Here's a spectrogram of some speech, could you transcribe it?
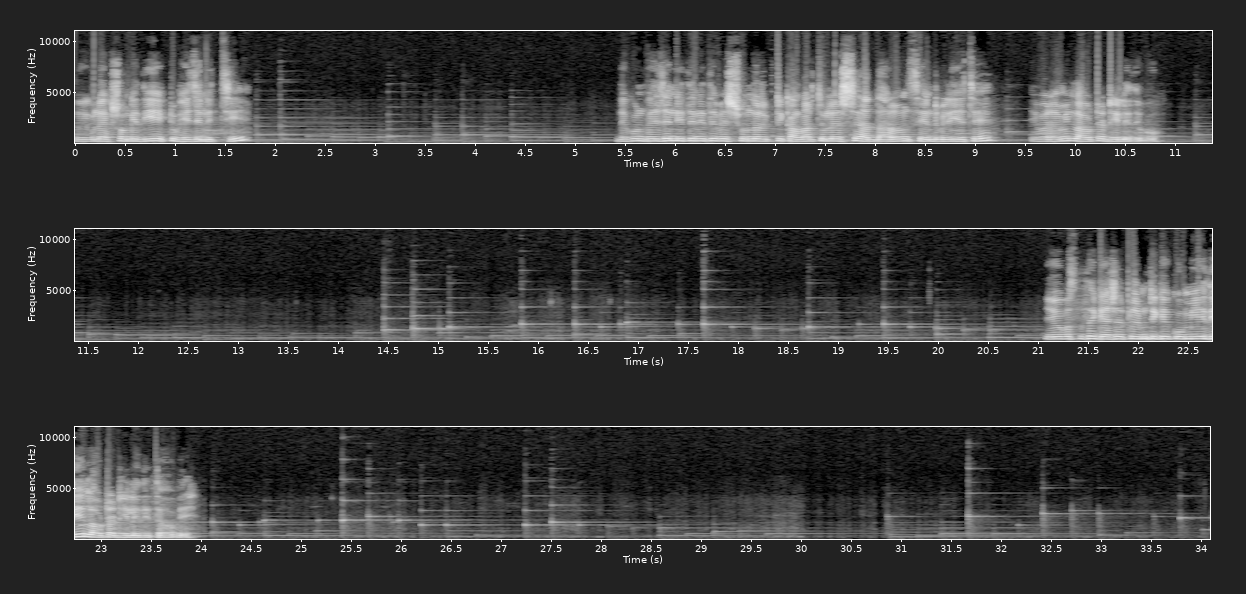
তো এগুলো একসঙ্গে দিয়ে একটু ভেজে নিচ্ছি। দেখুন, ভেজে নিতে নিতে বেশ সুন্দর একটি কালার চলে এসছে আর দারুণ সেন্ট বেরিয়েছে। এবার আমি লাউটা ঢেলে দেবো। এই অবস্থাতে গ্যাসের ফ্লেমটিকে কমিয়ে দিয়ে লাউটা ঢেলে দিতে হবে।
